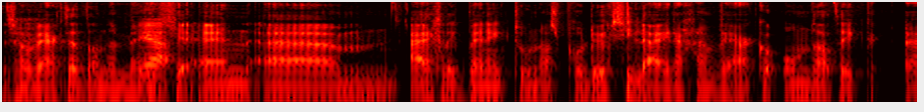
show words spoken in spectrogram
Zo werkt het dan een beetje. En ehm, eigenlijk ben ik toen als productieleider gaan werken, omdat ik eh,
